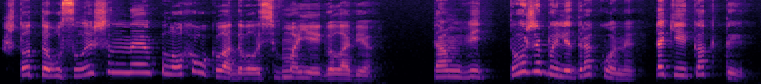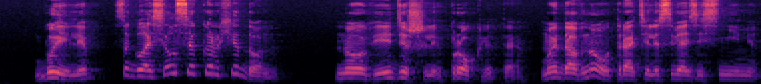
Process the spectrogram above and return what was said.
что-то услышанное плохо укладывалось в моей голове. Там ведь тоже были драконы, такие как ты. Были, согласился Кархидон. Но видишь ли, проклятая, мы давно утратили связи с ними.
